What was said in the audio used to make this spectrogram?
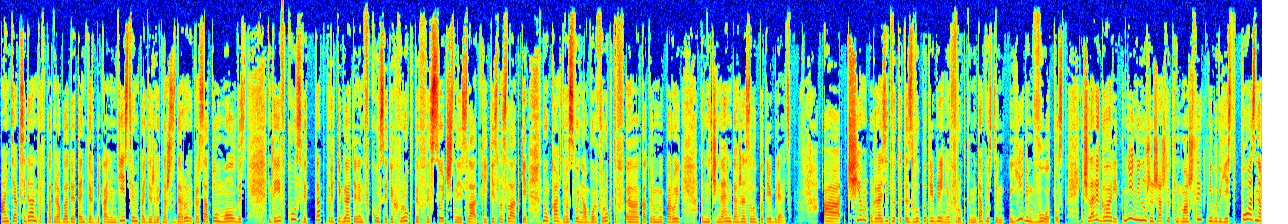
антиоксидантов, которые обладают антирадикальным действием, поддерживают наше здоровье, красоту, молодость, молодость. Да и вкус, ведь так притягателен вкус этих фруктов, и сочные, и сладкие, и кисло-сладкие. Ну, у каждого свой набор фруктов, э, которым мы порой начинаем даже злоупотреблять. А чем грозит вот это злоупотребление фруктами? Допустим, едем в отпуск, и человек говорит, мне не нужен шашлык-машлык, не буду есть поздно,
